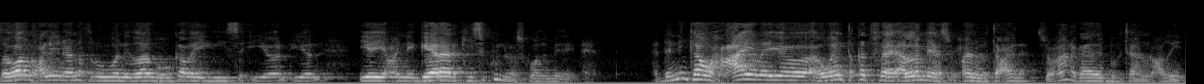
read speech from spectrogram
sawaaun calaynaa nasruhu wa nidaamuhu gabaygiisa iyo iyo iyo yacni geeraarkiisa kulli waa isku wada mid ay dheheen hadda ninkan wax caayanayo haweenta qadfaaya alla miya subxaana wa tacaala subxaanaka hada buhtaanun cadiim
